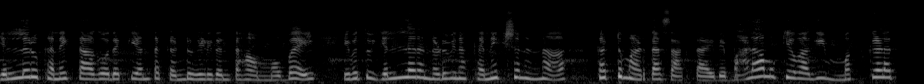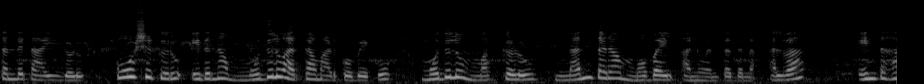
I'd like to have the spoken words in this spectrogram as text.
ಎಲ್ಲರೂ ಕನೆಕ್ಟ್ ಆಗೋದಕ್ಕೆ ಅಂತ ಕಂಡು ಹಿಡಿದಂತಹ ಮೊಬೈಲ್ ಇವತ್ತು ಎಲ್ಲರ ನಡುವಿನ ಕನೆಕ್ಷನನ್ನು ಕಟ್ ಮಾಡ್ತಾ ಸಾಕ್ತಾ ಇದೆ. ಬಹಳ ಮುಖ್ಯವಾಗಿ ಮಕ್ಕಳ ತಂದೆ ತಾಯಿಗಳು, ಪೋಷಕರು ಇದನ್ನು ಮೊದಲು ಅರ್ಥ ಮಾಡ್ಕೋಬೇಕು. ಮೊದಲು ಮಕ್ಕಳು, ನಂತರ ಮೊಬೈಲ್ ಅನ್ನುವಂಥದ್ದನ್ನು. ಅಲ್ವಾ? ಇಂತಹ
